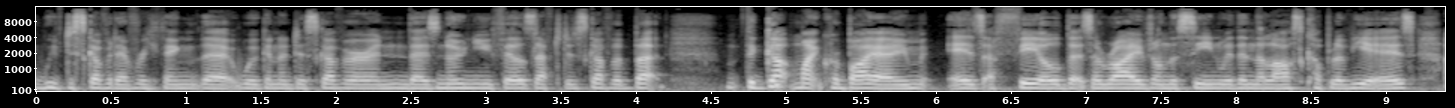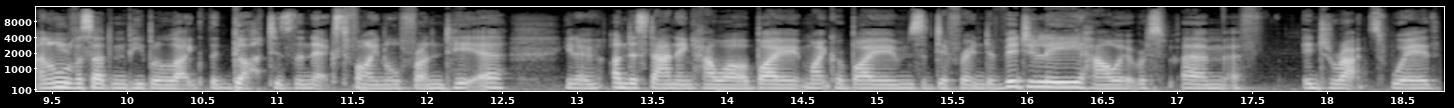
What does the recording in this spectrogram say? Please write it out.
we've discovered everything that we're going to discover and there's no new fields left to discover. But the gut microbiome is a field that's arrived on the scene within the last couple of years. And all of a sudden, people are like, the gut is the next final frontier. You know, understanding how our bio- microbiomes differ individually, how it um, interacts with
